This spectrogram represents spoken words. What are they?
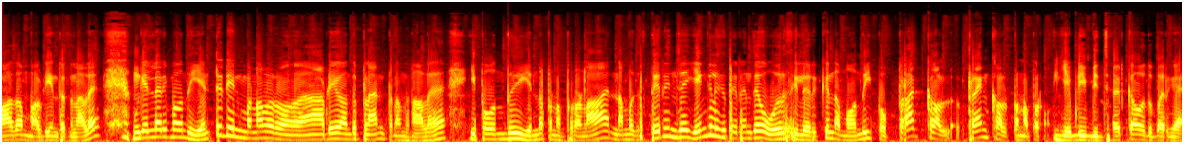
மாதம் அப்படின்றதுனால இங்கே எல்லாருமே வந்து என்டர்டெயின் பண்ணாலும் அப்படியே வந்து பிளான் பண்ணதுனால இப்போ வந்து என்ன பண்ண போகிறோம்னா நமக்கு தெரிஞ்ச எங்களுக்கு தெரிஞ்ச ஒரு சிலருக்கு நம்ம வந்து இப்போ ப்ராங்க் கால் ப்ராங்க் கால் பண்ண போகிறோம் எப்படி பிஜர்க்காவது பாருங்க.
